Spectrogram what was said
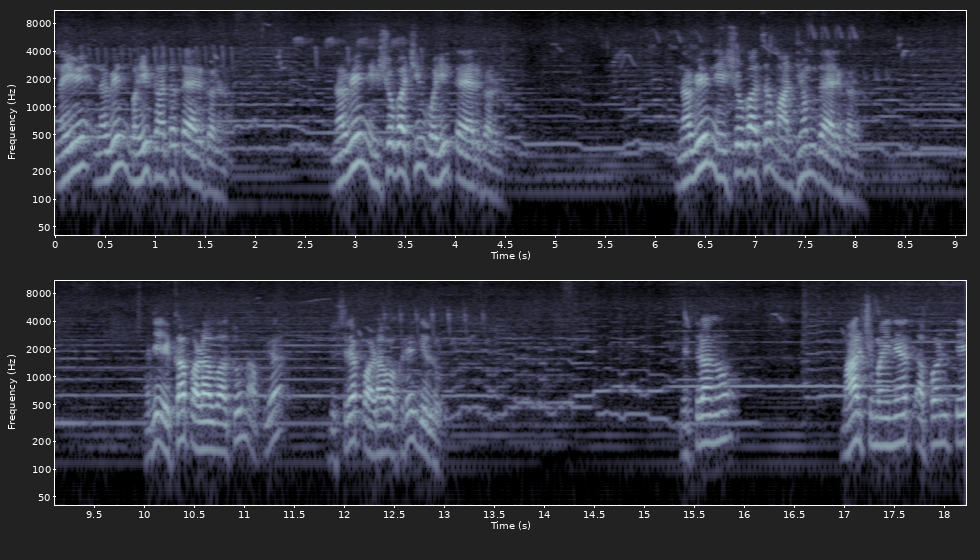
नवी नवीन बही खातं तयार करणं. नवीन हिशोबाची वही तयार करणं. नवीन हिशोबाचं माध्यम तयार करणं. म्हणजे एका पाडावातून आपल्या दुसऱ्या पाडावाकडे गेलो. मित्रांनो मार्च महिन्यात आपण ते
